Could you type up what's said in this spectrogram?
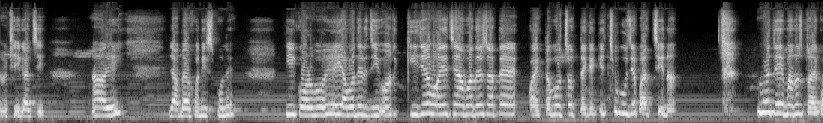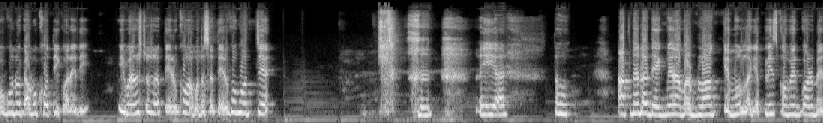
আমি ঠিক আছি। আর এই যাবে এখন স্কুলে। কি করব? এই আমাদের জীবন কি যে হয়েছে আমাদের সাথে? কয়েকটা বছর থেকে কিছু বুঝে পাচ্ছি না। যে মানুষটা কখনো কারও ক্ষতি করেনি। এই মানুষটার সাথে এরকম, আমাদের সাথে এরকম হচ্ছে। এই আর তো আপনারা দেখবেন আমার ব্লগ কেমন লাগে প্লিজ কমেন্ট করবেন।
